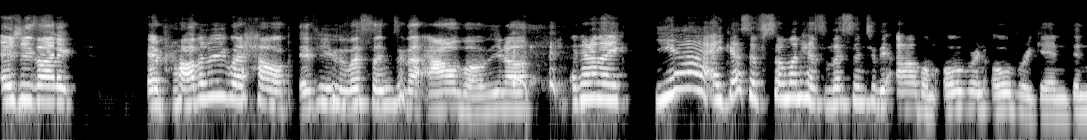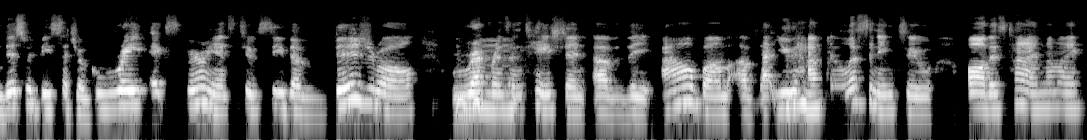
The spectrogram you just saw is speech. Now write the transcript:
And she's like it probably would help if you listen to the album you know? And then i'm like yeah i guess if someone has listened to the album over and over again then this would be such a great experience to see the visual Mhm. representation of the album of that you have been listening to all this time. And i'm like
